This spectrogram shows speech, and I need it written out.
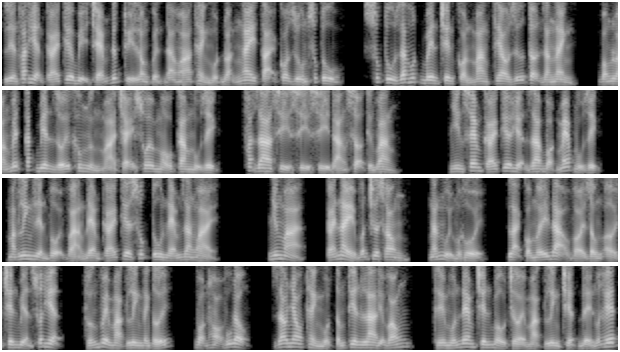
liền phát hiện cái kia bị chém đứt thủy long quyển đã hóa thành một đoạn ngay tại co rúm xúc tu xúc tu rác hút bên trên còn mang theo giữ tợn răng nanh, bóng loáng vết cắt biên giới không ngừng mà chạy xuôi màu cam mù dịch, phát ra xì xì xì đáng sợ tiếng vang. Nhìn xem cái kia hiện ra bọt mép mù dịch, mạc linh liền vội vàng đem cái kia xúc tu ném ra ngoài. Nhưng mà, cái này vẫn chưa xong, ngắn ngủi một hồi, lại có mấy đạo vòi rồng ở trên biển xuất hiện, hướng về mạc linh đánh tới, bọn họ vũ động giao nhau thành một tấm thiên la địa võng, thế muốn đem trên bầu trời mạc linh triệt để nuốt hết.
